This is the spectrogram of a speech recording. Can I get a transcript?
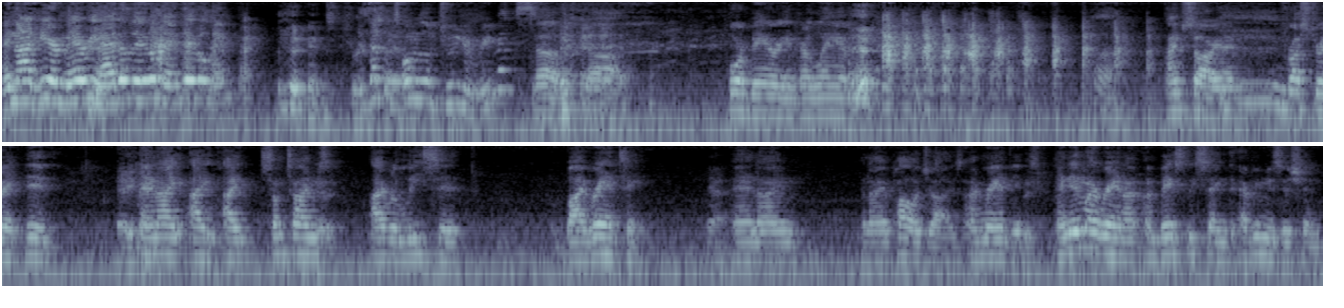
and not hear Mary had a little lamb, little lamb. it's true. Is that the sad. Tony Luke Jr. remix? Oh God, poor Mary and her lamb. I'm sorry, I'm mm. frustrated, Hey, man. and I, I, I sometimes Good. I release it by ranting, Yeah. and I'm and I apologize. I'm ranting, and in my rant, I'm basically saying to every musician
